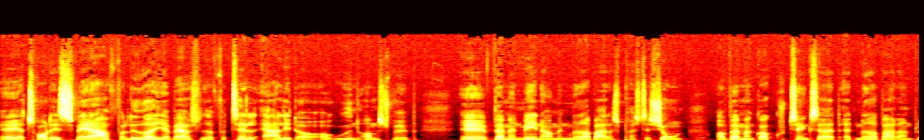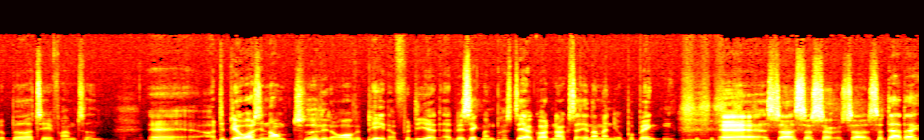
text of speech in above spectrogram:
Øh, jeg tror, det er sværere for ledere i erhvervslivet at fortælle ærligt og, og uden omsvøb, øh, hvad man mener om en medarbejders præstation, og hvad man godt kunne tænke sig, at, at medarbejderen blev bedre til i fremtiden. Øh, og det bliver jo også enormt tydeligt over ved Peter, fordi at, at hvis ikke man præsterer godt nok, så ender man jo på bænken. øh, så så, så, så, så der, der,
